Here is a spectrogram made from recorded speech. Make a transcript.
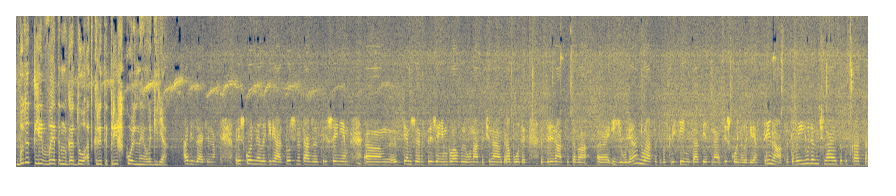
Будут ли в этом году открыты пришкольные лагеря? Обязательно. Пришкольные лагеря точно так же с решением, э, с тем же распоряжением главы у нас начинают работать с 12 э, июля. Ну, раз это воскресенье, соответственно, пришкольные лагеря с 13 июля начинают запускаться.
